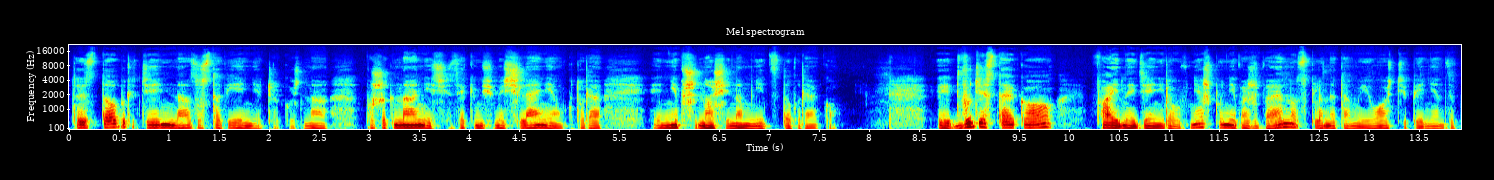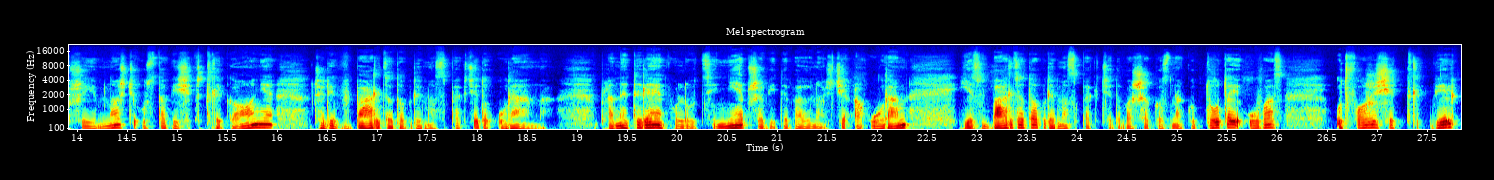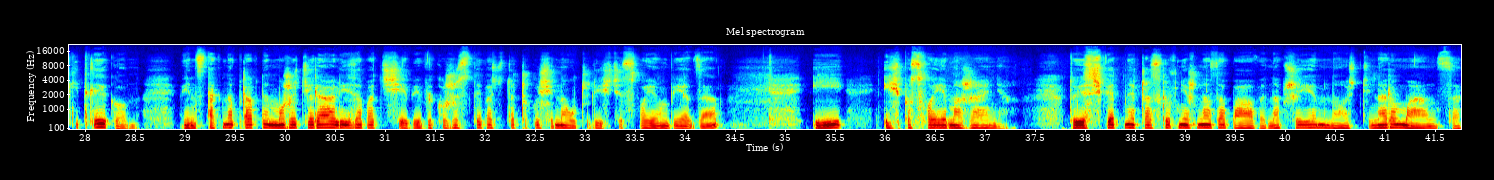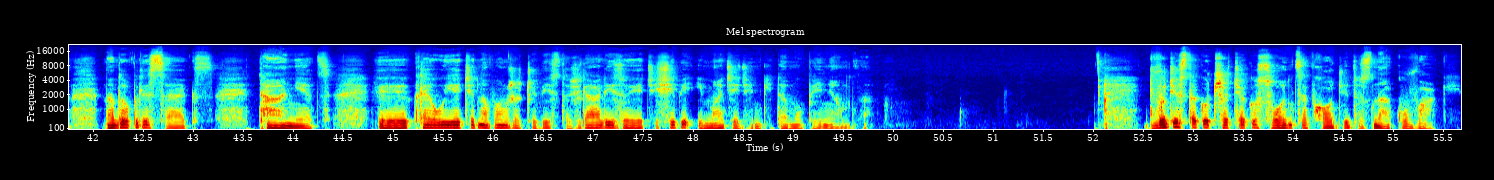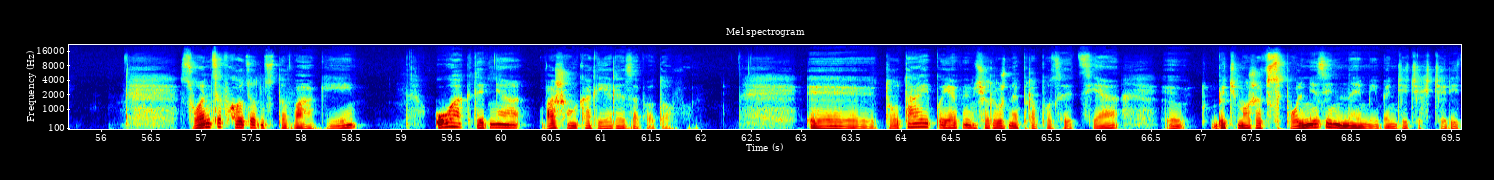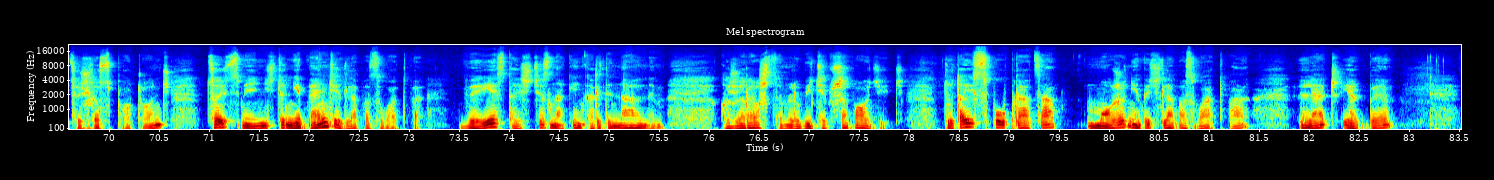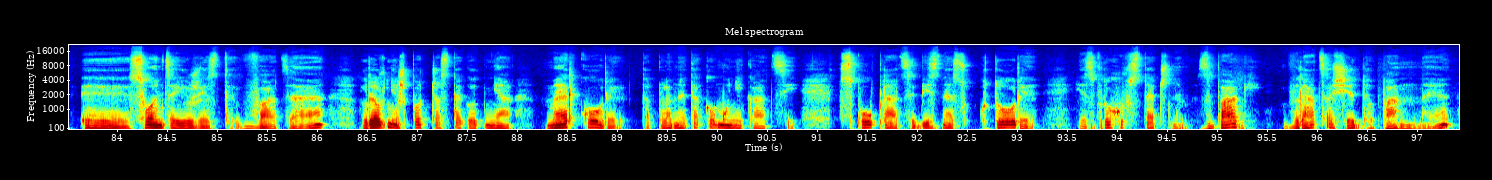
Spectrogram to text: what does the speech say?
To jest dobry dzień na zostawienie czegoś, na pożegnanie się z jakimś myśleniem, które y, nie przynosi nam nic dobrego. Y, 20 Fajny dzień również, ponieważ Wenus, planeta miłości, pieniędzy, przyjemności, ustawi się w trygonie, czyli w bardzo dobrym aspekcie do Urana. Planety rewolucji, nieprzewidywalności, a Uran jest w bardzo dobrym aspekcie do Waszego znaku. Tutaj u Was utworzy się tr- wielki trygon, więc tak naprawdę możecie realizować siebie, wykorzystywać to, czego się nauczyliście, swoją wiedzę i iść po swoje marzenia. To jest świetny czas również na zabawę, na przyjemności, na romanse, na dobry seks, taniec. Yy, kreujecie nową rzeczywistość, realizujecie siebie i macie dzięki temu pieniądze. 23 Słońce wchodzi do znaku wagi. Słońce wchodząc do wagi uaktywnia Waszą karierę zawodową. Yy, Tutaj pojawią się różne propozycje. Yy, Być może wspólnie z innymi będziecie chcieli coś rozpocząć, coś zmienić. To nie będzie dla Was łatwe. Wy jesteście znakiem kardynalnym, koziorożcem, lubicie przewodzić. Tutaj współpraca może nie być dla Was łatwa, lecz jakby Y, Słońce już jest w wadze. Również podczas tego dnia Merkury, ta planeta komunikacji, współpracy, biznesu, który jest w ruchu wstecznym z wagi, wraca się do panny.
